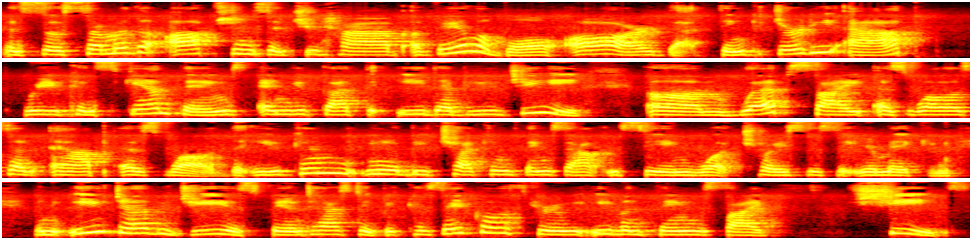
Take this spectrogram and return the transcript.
And so some of the options that you have available are that Think Dirty app where you can scan things, and you've got the EWG um, website as well as an app as well that you can you know be checking things out and seeing what choices that you're making. And EWG is fantastic because they go through even things like sheets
